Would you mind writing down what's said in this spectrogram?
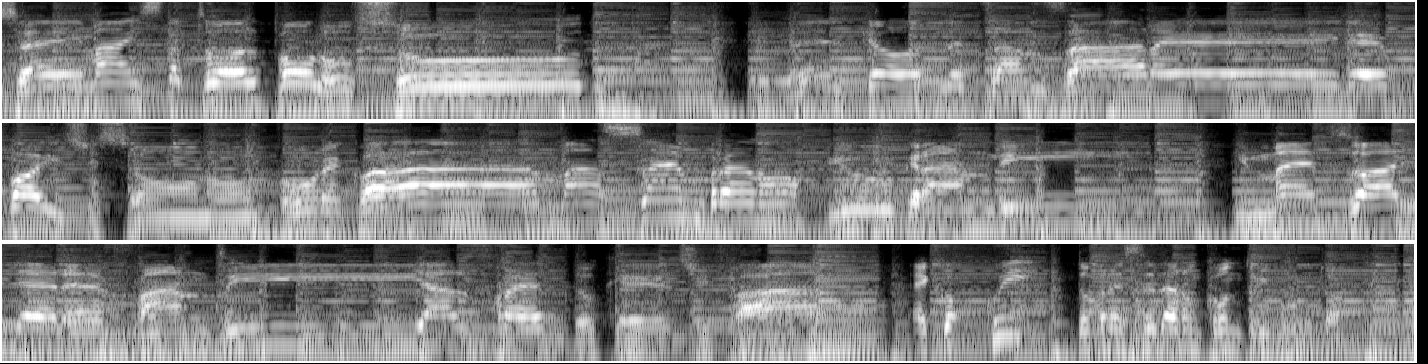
Sei mai stato al Polo Sud e le, le zanzare che poi ci sono pure qua, ma sembrano più grandi in mezzo agli elefanti al freddo che ci fa. Ecco, qui dovreste dare un contributo.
